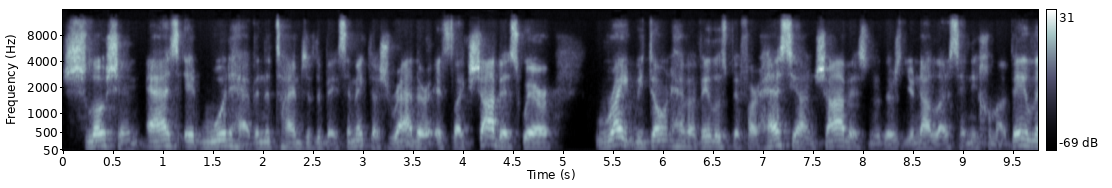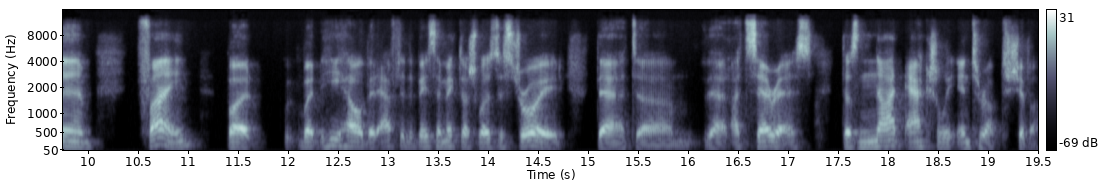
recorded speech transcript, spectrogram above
Shloshim as it would have in the times of the Beis Hamikdash. Rather, it's like Shabbos, where right we don't have Avelus Befarhesia on Shabbos. You know, you're not allowed to say Nichum Avelim. Fine, but but he held that after the Beis Hamikdash was destroyed, that um, that Atzeres does not actually interrupt Shiva.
